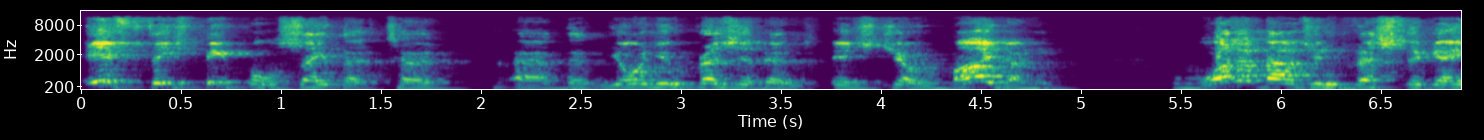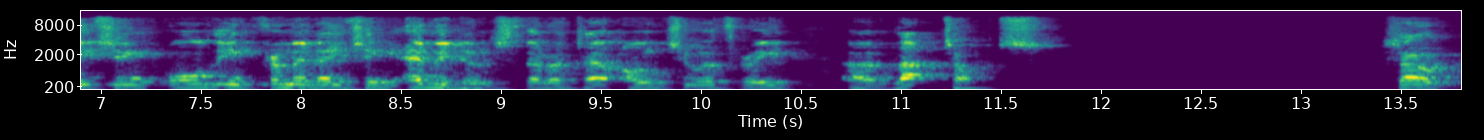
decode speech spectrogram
if these people say that, uh, uh, that your new president is Joe Biden, what about investigating all the incriminating evidence that are on two or three uh, laptops. So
